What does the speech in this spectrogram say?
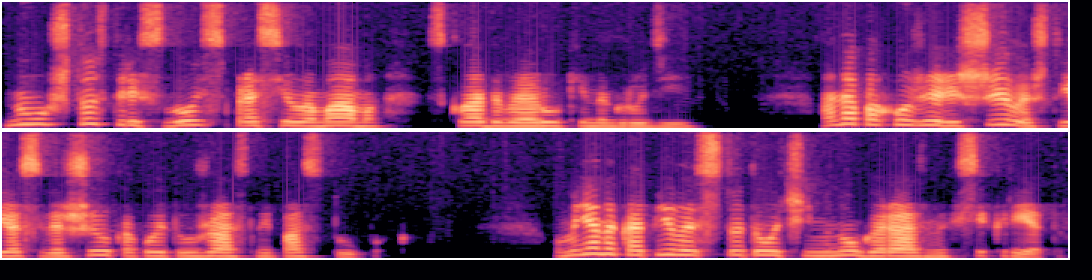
«Ну, что стряслось?» — спросила мама, складывая руки на груди. Она, похоже, решила, что я совершил какой-то ужасный поступок. У меня накопилось что-то очень много разных секретов.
